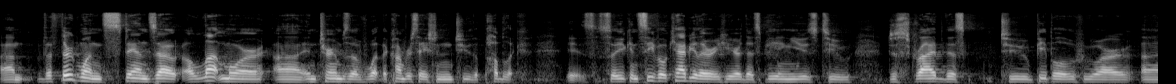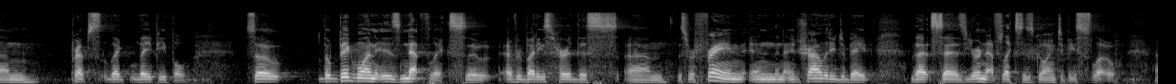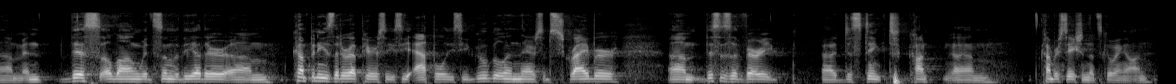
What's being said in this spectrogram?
Um, the third one stands out a lot more uh, in terms of what the conversation to the public is. So you can see vocabulary here that's being used to describe this to people who are um, perhaps like lay people. So the big one is Netflix. So everybody's heard this, um, this refrain in the neutrality debate that says your Netflix is going to be slow. Um, and this, along with some of the other um, companies that are up here, so you see Apple, you see Google in there, Subscriber, um, this is a very uh, distinct con um, conversation that's going on.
